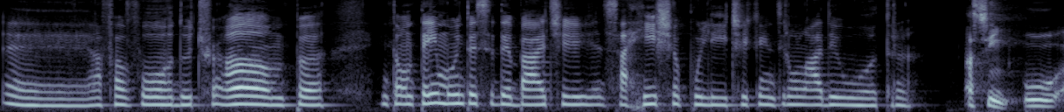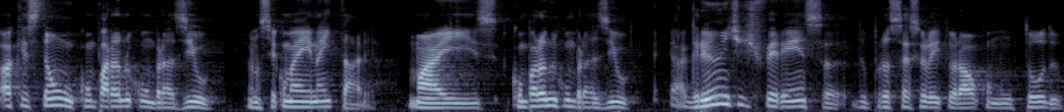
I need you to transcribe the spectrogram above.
é, a favor do Trump. Então tem muito esse debate essa rixa política entre um lado e o outro. Assim o, a questão comparando com o Brasil eu não sei como é aí na Itália mas comparando com o Brasil a grande diferença do processo eleitoral como um todo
